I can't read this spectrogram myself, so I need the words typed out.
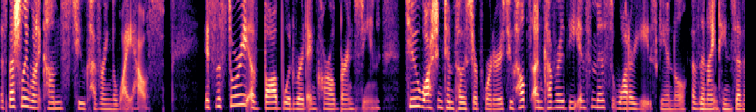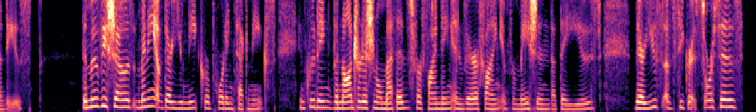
especially when it comes to covering the White House. It's the story of Bob Woodward and Carl Bernstein, two Washington Post reporters who helped uncover the infamous Watergate scandal of the 1970s. The movie shows many of their unique reporting techniques, including the non traditional methods for finding and verifying information that they used, their use of secret sources,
